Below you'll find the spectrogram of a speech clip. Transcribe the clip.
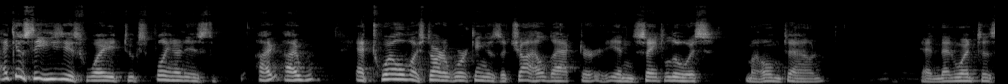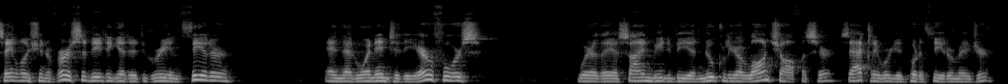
I guess the easiest way to explain it is I, I at 12, I started working as a child actor in St. Louis, my hometown, and then went to St. Louis University to get a degree in theater, and then went into the Air Force, where they assigned me to be a nuclear launch officer, exactly where you'd put a theater major.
